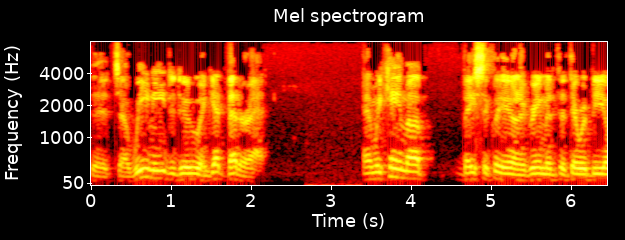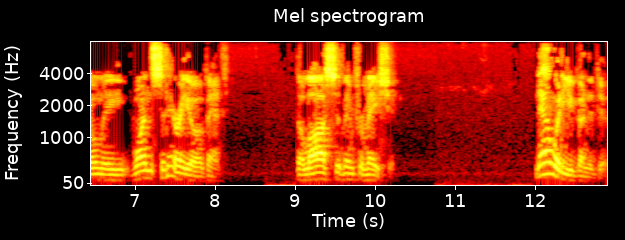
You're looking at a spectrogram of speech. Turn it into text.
that uh, we need to do and get better at. And we came up basically in an agreement that there would be only one scenario event the loss of information. Now, what are you going to do?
